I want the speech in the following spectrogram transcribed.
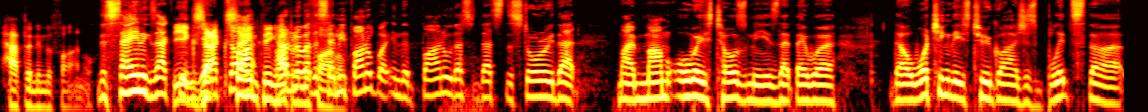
happened in the final. The same exact The thing. exact so same I, thing I don't know about the the, semi-final, but in the final, that's that's the story that my mum always tells me is that they were they were watching these two guys just blitz the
